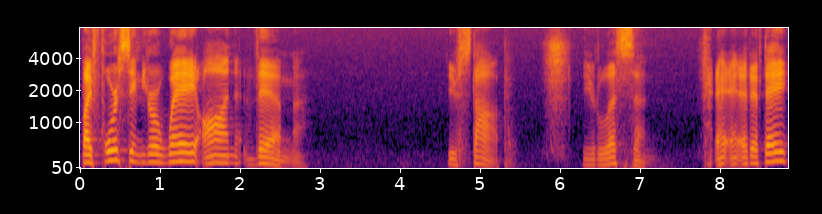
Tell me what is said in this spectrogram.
by forcing your way on them. You stop, you listen. And, if they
